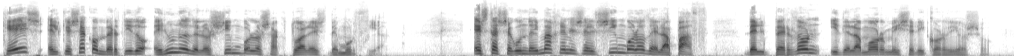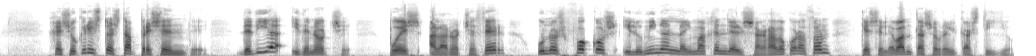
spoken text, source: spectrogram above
que es el que se ha convertido en uno de los símbolos actuales de Murcia. Esta segunda imagen es el símbolo de la paz, del perdón y del amor misericordioso. Jesucristo está presente, de día y de noche, pues al anochecer unos focos iluminan la imagen del Sagrado Corazón que se levanta sobre el castillo.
